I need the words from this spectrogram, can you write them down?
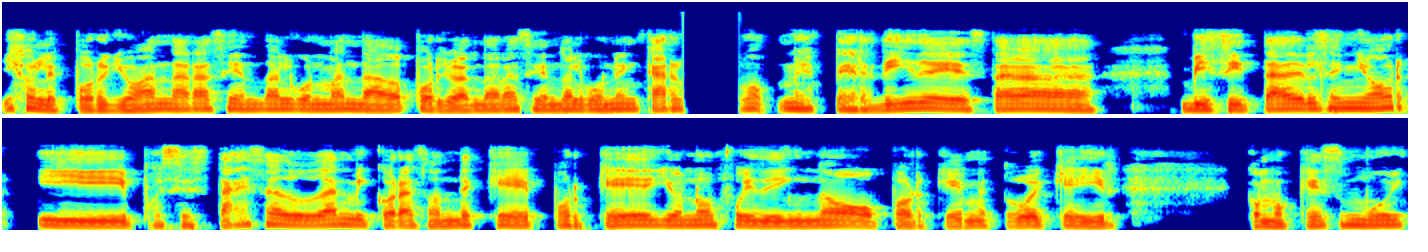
híjole, por yo andar haciendo algún mandado, por yo andar haciendo algún encargo, me perdí de esta visita del Señor y pues está esa duda en mi corazón de que por qué yo no fui digno o por qué me tuve que ir. Como que es muy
